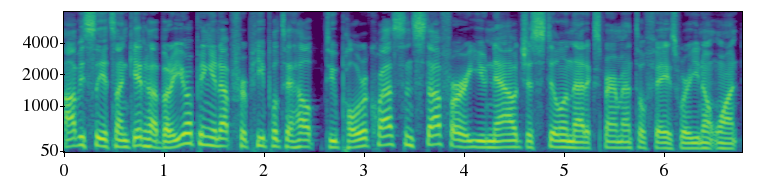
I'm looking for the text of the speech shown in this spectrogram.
Obviously, it's on GitHub, but are you opening it up for people to help do pull requests and stuff? Or are you now just still in that experimental phase where you don't want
